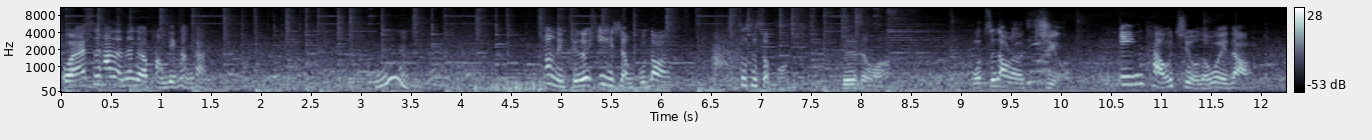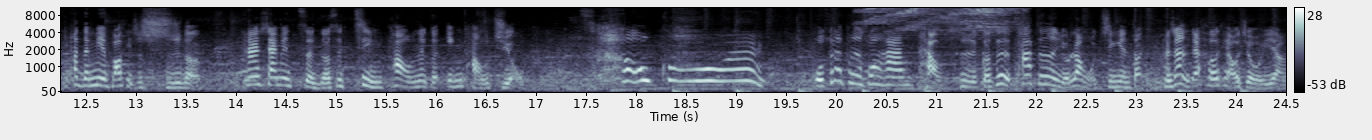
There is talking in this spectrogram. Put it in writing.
我来吃它的那个旁边看看。嗯，让你觉得意想不到，这是什么？这是什么？我吃到了，酒，樱桃酒的味道。它的面包体是湿的，它下面整个是浸泡那个樱桃酒，超酷哎！我虽然不能说它好吃，可是它真的有让我惊艳到，很像你在喝调酒一样。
